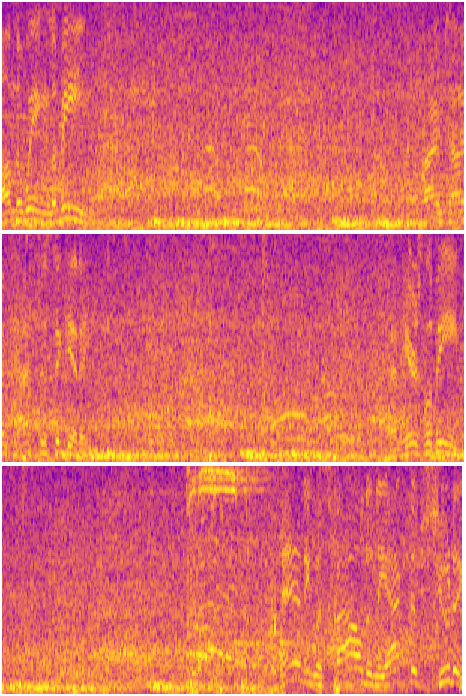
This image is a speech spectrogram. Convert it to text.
On the wing, LaVine. Prime time passes to Giddey. And here's LaVine. And he was fouled in the act of shooting.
